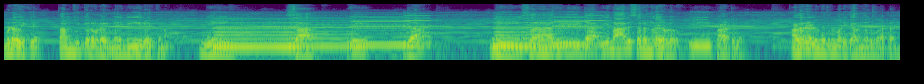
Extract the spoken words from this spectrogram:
ഇവിടെ വയ്ക്കുക. തം ഫിംഗർ ഇവിടെ വരുന്നത് നീയിൽ വയ്ക്കണം നീ സ രി ഗ. നീ സ രി ഗ. ഈ നാല് സ്വരങ്ങളേ ഉള്ളൂ ഈ പാട്ടിൽ വളരെ എളുപ്പത്തിൽ പഠിക്കാവുന്ന ഒരു പാട്ടാണ്.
